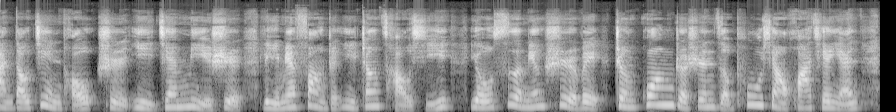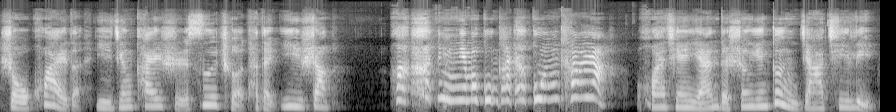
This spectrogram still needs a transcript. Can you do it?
暗道尽头是一间密室，里面放着一张草席，有四名侍卫正光着身子扑向花千颜，手快的已经开始撕扯他的衣裳。啊！你们滚开，滚开呀！花千颜的声音更加凄厉。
